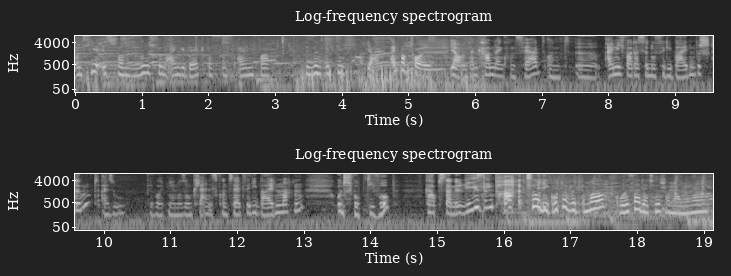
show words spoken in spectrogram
Und hier ist schon so schön eingedeckt, das ist einfach, wir sind richtig, ja, einfach toll. Ja, und dann kam dein Konzert und äh, eigentlich war das ja nur für die beiden bestimmt. Also wir wollten ja nur so ein kleines Konzert für die beiden machen. Und schwuppdiwupp gab es da eine Riesenparty. So, die Gruppe wird immer größer, der Tisch immer länger.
